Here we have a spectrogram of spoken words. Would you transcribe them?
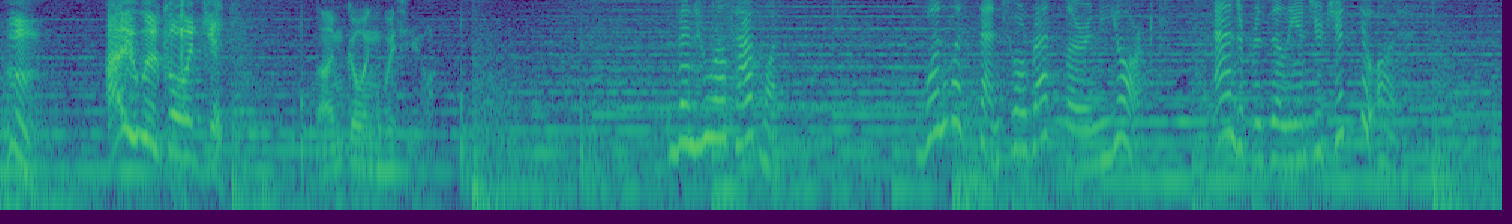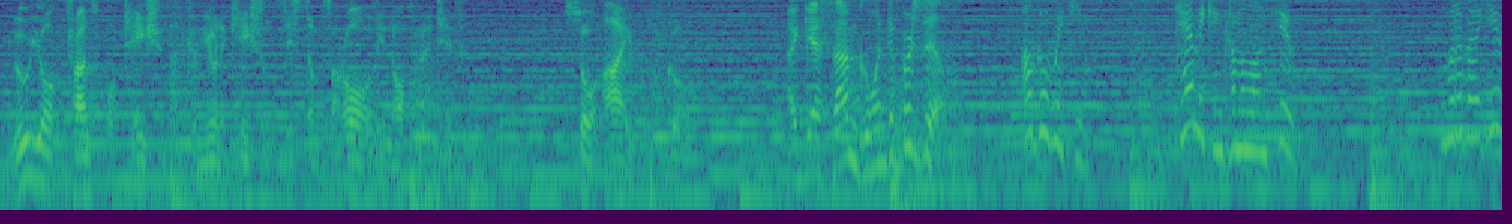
Hmm. I will go and get him. I'm going with you. Then who else has one? One was sent to a wrestler in New York, and a Brazilian jiu-jitsu artist. New York transportation and communication systems are all inoperative. So I will go. I guess I'm going to Brazil. I'll go with you. Cammy can come along too. What about you?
